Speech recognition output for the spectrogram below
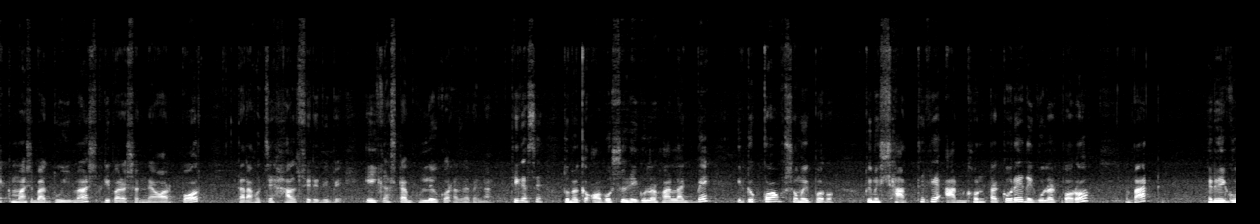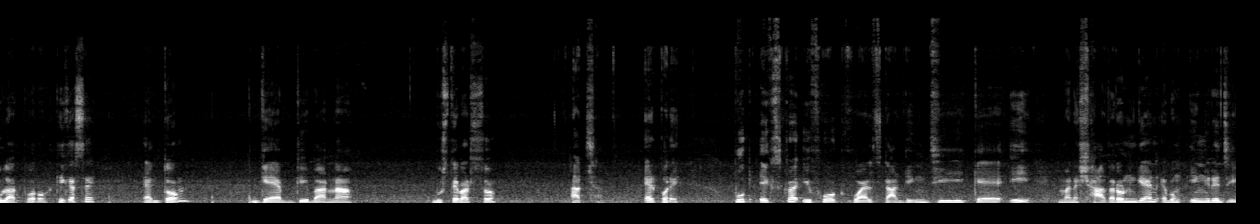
এক মাস বা দুই মাস প্রিপারেশন নেওয়ার পর তারা হচ্ছে হাল ছেড়ে দিবে। এই কাজটা ভুলেও করা যাবে না, ঠিক আছে? তোমাকে অবশ্যই রেগুলার হওয়া লাগবে, একটু কম সময় পড়ো। তুমি সাত থেকে আট ঘণ্টা করে রেগুলার পড়ো বাট রেগুলার পড়ো, ঠিক আছে? একদম গ্যাপ দিবা না, বুঝতে পারছ? আচ্ছা এরপরে put extra effort while studying G K ই মানে সাধারণ জ্ঞান এবং ইংরেজি,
